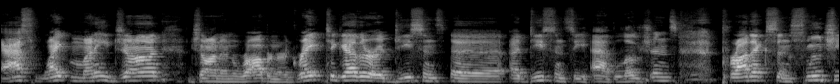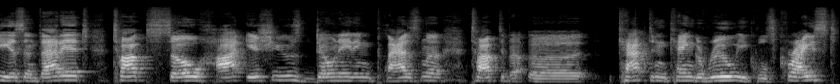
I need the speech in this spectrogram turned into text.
ass white money, John. John and Robin are great together. A decent, uh, a decency had lotions, products, and Smoochy. Isn't that it? Talked so hot issues, donating plasma. Talked about uh, Captain Kangaroo equals Christ,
